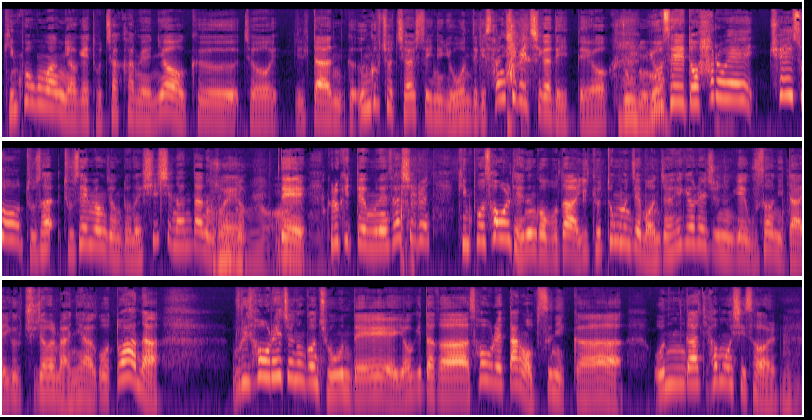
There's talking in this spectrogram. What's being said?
김포공항역에 도착하면요. 그 저 일단 그 응급 조치할 수 있는 요원들이 상시 배치가 돼 있대요. 그 정도로? 요새도 하루에 최소 두사 두세 명 정도는 실신한다는 그 거예요. 정도로요? 네. 아, 그렇기 때문에 사실은 김포 서울 되는 것보다 이 교통 문제 먼저 해결해 주는 게 우선이다. 이거 주장을 많이 하고 또 하나 우리 서울 해주는 건 좋은데 여기다가 서울에 땅 없으니까 온갖 혐오 시설, 음.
